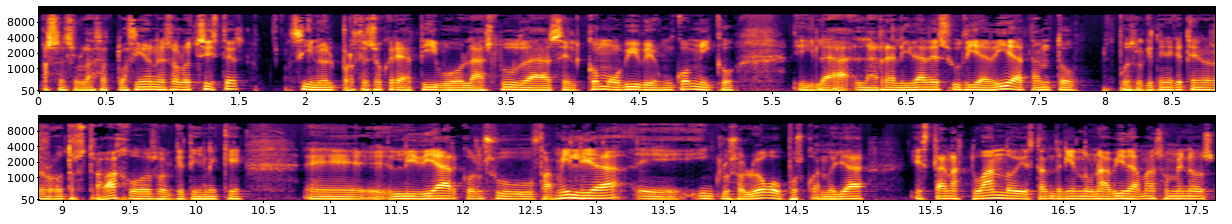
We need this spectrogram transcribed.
pues eso, las actuaciones o los chistes, sino el proceso creativo, las dudas, el cómo vive un cómico y la, la realidad de su día a día, tanto pues el que tiene que tener otros trabajos o el que tiene que eh, lidiar con su familia, eh, incluso luego, pues cuando ya están actuando y están teniendo una vida más o menos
